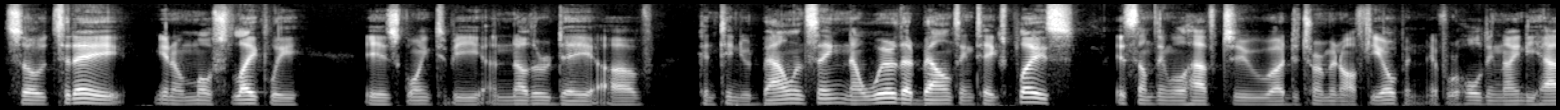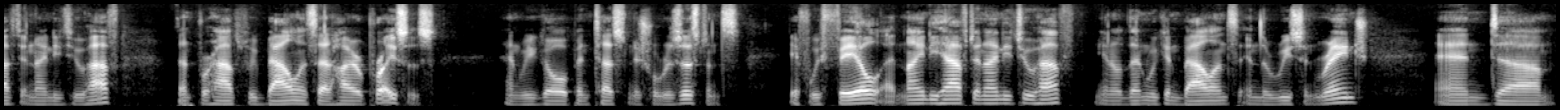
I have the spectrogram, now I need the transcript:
So today, you know, most likely is going to be another day of continued balancing. Now, where that balancing takes place is something we'll have to uh, determine off the open. If we're holding 90 half to 92 half, then perhaps we balance at higher prices and we go up and test initial resistance. If we fail at 90 half to 92 half, you know, then we can balance in the recent range, and um,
